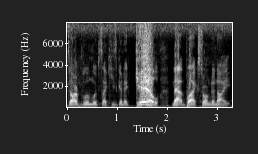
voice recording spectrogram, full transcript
Dark Bloom looks like he's gonna kill Matt Blackstorm tonight.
